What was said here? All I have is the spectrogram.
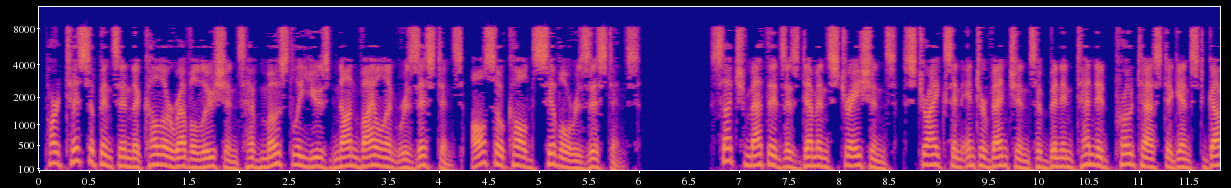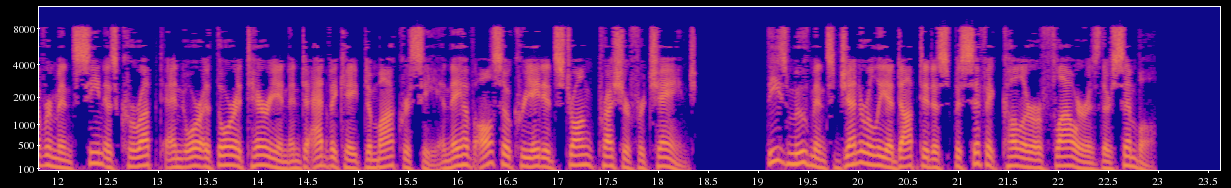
Participants in the color revolutions have mostly used nonviolent resistance, also called civil resistance. Such methods as demonstrations, strikes and interventions have been intended protest against governments seen as corrupt and or authoritarian and to advocate democracy and they have also created strong pressure for change. These movements generally adopted a specific color or flower as their symbol.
